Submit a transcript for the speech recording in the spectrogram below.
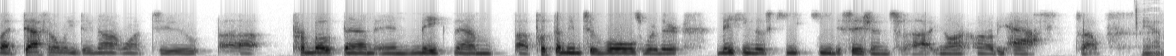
but definitely do not want to uh, promote them and make them uh, put them into roles where they're making those key key decisions, uh, you know, on, on, our behalf. So, yeah,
